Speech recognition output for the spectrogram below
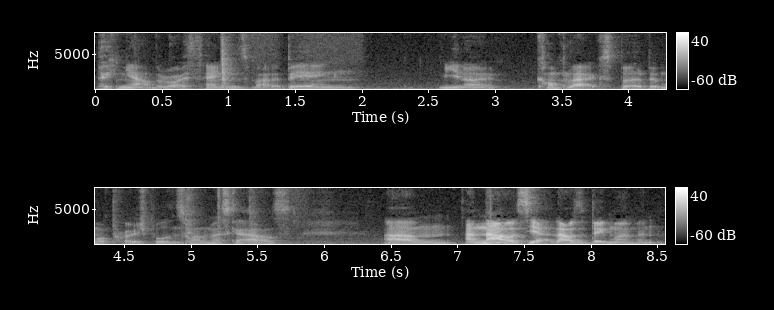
picking out the right things about it being, you know, complex but a bit more approachable than some other mezcals. Um, and that was yeah, that was a big moment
